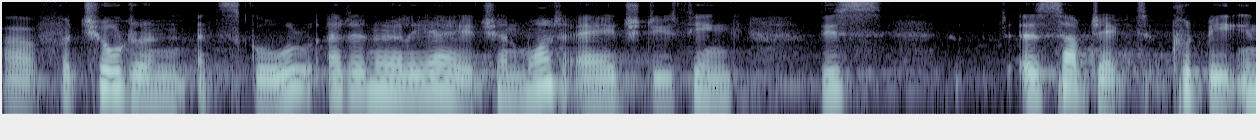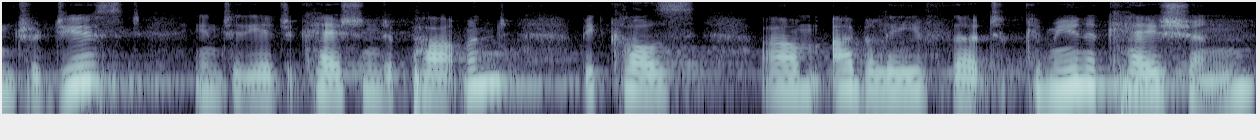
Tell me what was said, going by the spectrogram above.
uh, for children at school at an early age. And what age do you think this uh, subject could be introduced into the education department? Because um, I believe that communication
